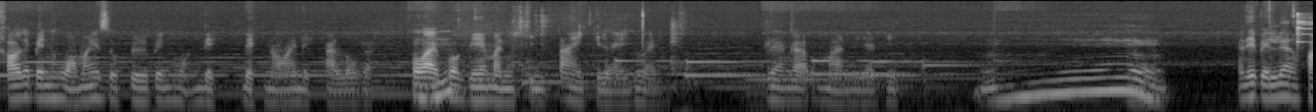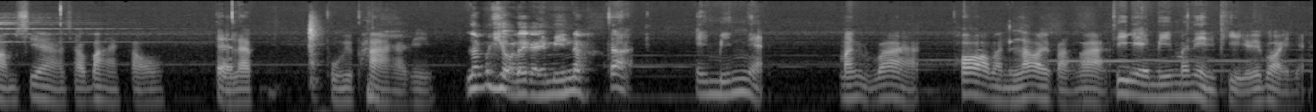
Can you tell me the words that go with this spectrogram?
เขาจะเป็นห่วงมากที่สุดคือเป็นห่วงเด็กเด็กน้อยเด็กทารกอะเพราะว่าไอ้พวกนี้มันกินใต้กินอะไรด้วย เรื่องก็ประมาณนี้อะพี่อืมอันนี้เป็นเรื่องความเชื่อชาวบ้านเขาแต่ละภูมิภาคอะพี่แล้วไปเกี่ยวอะไรกับไอ้มิ้นท์อะก็ไอ้มิ้นท์เนี่ย มันแบบว่า พ่อมันเล่าให้ฟังว่าที่ไอ้มิ้นท์มันเห็นผีบ่อยๆเนี่ย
